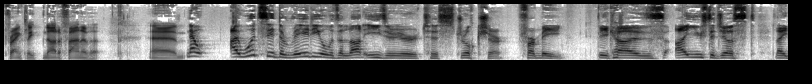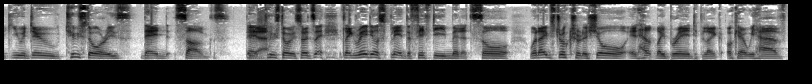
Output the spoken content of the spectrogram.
frankly, not a fan of it. Um, Now, I would say the radio was a lot easier to structure for me because I used to just like you would do two stories, then songs, They Yeah. have two stories. So it's, it's like radio split into 15 minutes. So when I'm structuring a show, it helped my brain to be like, okay, we have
